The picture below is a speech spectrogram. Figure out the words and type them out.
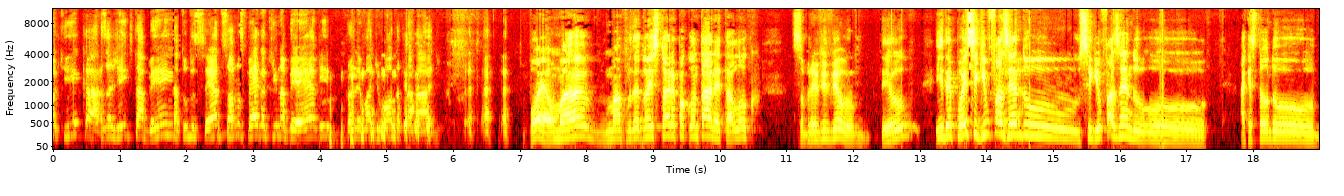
aqui, cara. A gente tá bem, tá tudo certo. Só nos pega aqui na BR para levar de volta pra rádio. Pô, é uma, uma puta de uma história pra contar, né? Tá louco. Sobreviveu. Eu. E depois seguiu fazendo. Seguiu fazendo o, a questão do,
